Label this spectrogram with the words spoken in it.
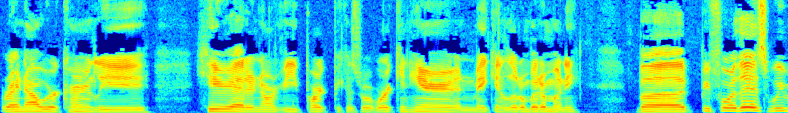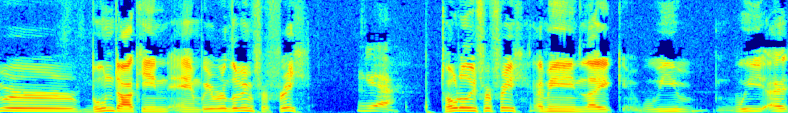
Right now, we're currently here at an RV park because we're working here and making a little bit of money. But before this, we were boondocking and we were living for free. Yeah. Totally for free. I mean, like we we uh,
